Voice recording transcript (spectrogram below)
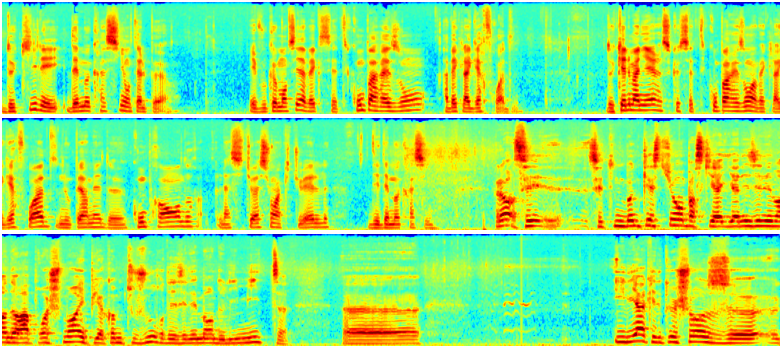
de qui les démocraties ont-elles peur? Et vous commencez avec cette comparaison avec la guerre froide. De quelle manière est-ce que cette comparaison avec la guerre froide nous permet de comprendre la situation actuelle des démocraties? Alors, c'est une bonne question parce qu'il y, a des éléments de rapprochement et puis il y a comme toujours des éléments de limite. Euh, il y a quelque chose euh,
